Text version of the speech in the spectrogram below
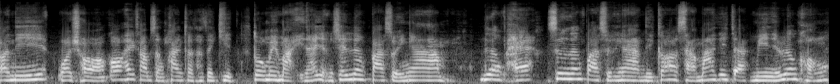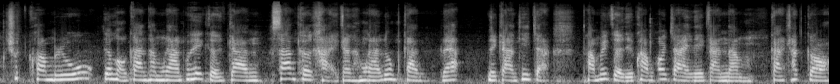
ตอนนี้วชก็ให้ความสำคัญกับเศรษฐกิจตัวใหม่ๆนะอย่างเช่นเรื่องปลาสวยงามเรื่องแพะ ซึ่งเรื่องปลาสวยงามนี่ก็สามารถที่จะมีในเรื่องของชุดความรู้ เรื่องของการทำงานเพื่อให้เกิดการสร้างเครือข่ายการทำงานร่วมกัน และ ในการที่จะทำให้เกิดความเข้าใจในการนำการคัดกรอง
